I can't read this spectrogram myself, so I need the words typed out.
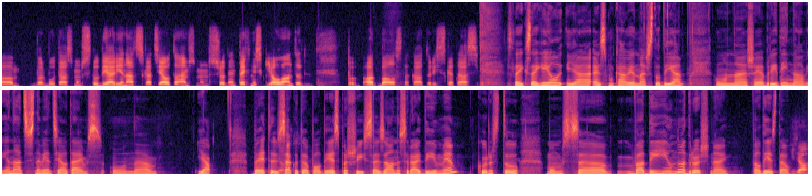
Um, varbūt tās mums studijā ir ienācis kāds jautājums. Mums šodien tehniski Jolanta atbalsta, kā tur izskatās. Sveiks, Egīli! Jā, esmu kā vienmēr studijā. Un šajā brīdī nav ienācis neviens jautājums. Un, jā, bet jā. saku tev paldies par šīs sezonas raidījumiem, kurus tu mums uh, vadīji un nodrošināji. Paldies tev! Jā,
